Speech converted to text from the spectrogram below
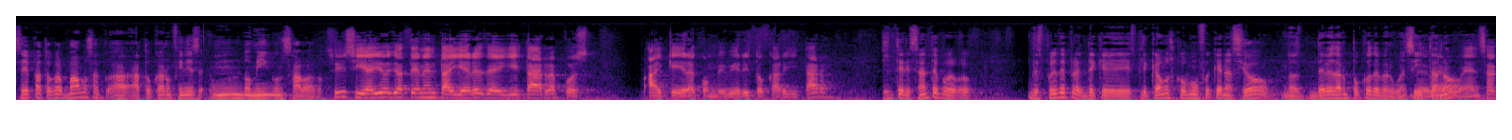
sepa tocar, vamos a, tocar un fin de un domingo, un sábado. Sí, si ellos ya tienen talleres de guitarra, pues hay que ir a convivir y tocar guitarra. Interesante, pues, después de, que explicamos cómo fue que nació, nos debe dar un poco de vergüencita, De ¿no? vergüenza,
